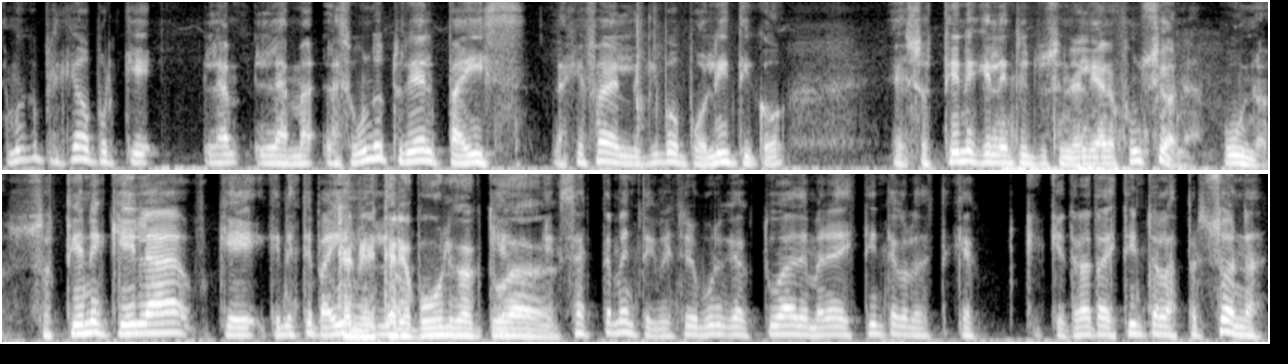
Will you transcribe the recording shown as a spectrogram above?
Es muy complicado porque la, segunda autoridad del país, la jefa del equipo político, eh, sostiene que la institucionalidad no funciona. Uno, sostiene que la que, en este país... Que el Ministerio Público actúa... exactamente, que el Ministerio Público actúa de manera distinta, con los, que, que, trata distinto a las personas.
